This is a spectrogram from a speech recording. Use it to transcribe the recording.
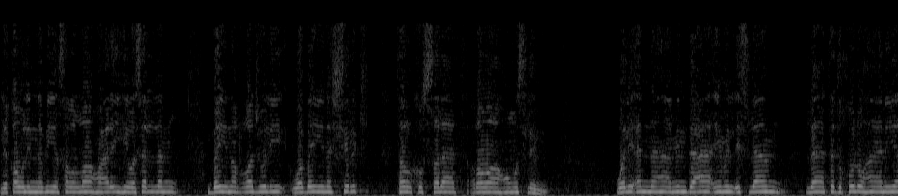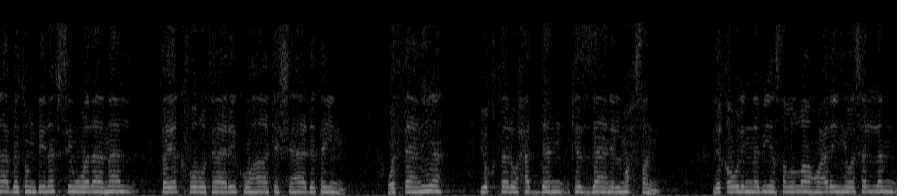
لقول النبي صلى الله عليه وسلم بين الرجل وبين الشرك ترك الصلاة رواه مسلم. ولأنها من دعائم الإسلام لا تدخلها نيابة بنفس ولا مال فيكفر تاركها كالشهادتين. والثانية يقتل حدا كالزاني المحصن لقول النبي صلى الله عليه وسلم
